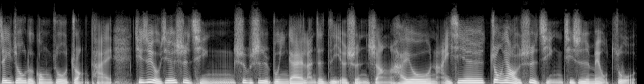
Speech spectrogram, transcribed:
这一周的工作状态。其实有些事情是不是不应该揽在自己的身上？还有哪一些重要的事情其实没有做，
